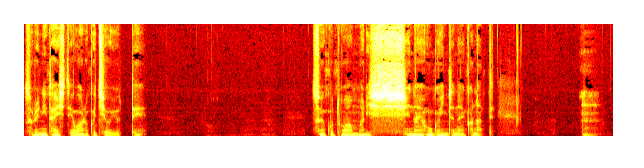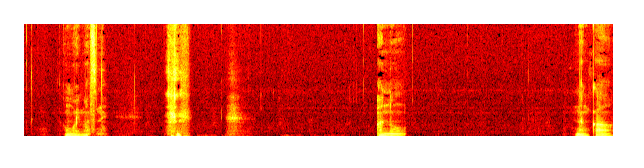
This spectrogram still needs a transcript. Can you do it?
それに対して悪口を言ってそういうことはあんまりしない方がいいんじゃないかなって、うん、思いますね。あのなんか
